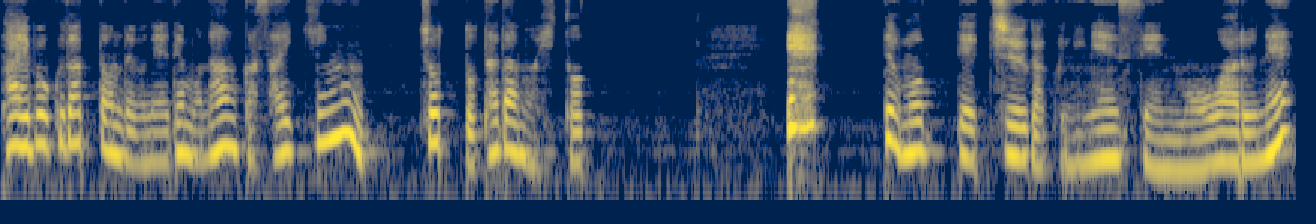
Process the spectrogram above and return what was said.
大木だったんだよね。でもなんか最近、ちょっとただの人。え？って思って中学2年生も終わるね。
